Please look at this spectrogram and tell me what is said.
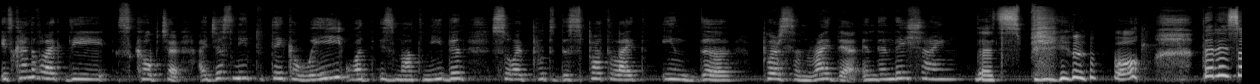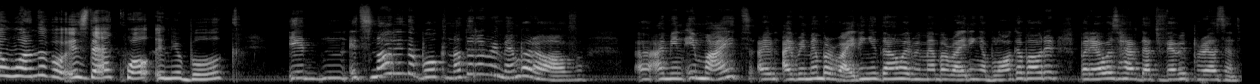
it's kind of like the sculpture. I just need to take away what is not needed, so I put the spotlight in the person right there, and then they shine. That's beautiful. That is so wonderful. Is that quote in your book? It, it's not in the book, not that I remember of. Uh, I mean, it might. I, I remember writing it down. I remember writing a blog about it, but I always have that very present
